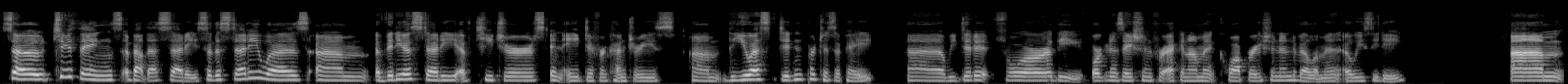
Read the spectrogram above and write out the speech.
so, two things about that study. So, the study was um, a video study of teachers in eight different countries. Um, the US didn't participate. Uh, we did it for the Organization for Economic Cooperation and Development, OECD. Um,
